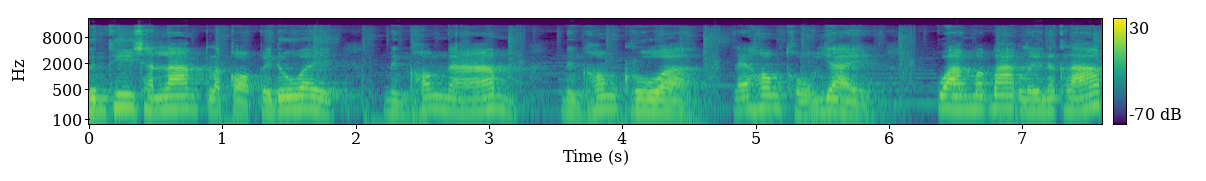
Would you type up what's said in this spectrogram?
พื้นที่ชั้นล่างประกอบไปด้วย 1 ห้องน้ำ1ห้องครัว และห้องโถงใหญ่ กว้างมากๆเลยนะครับ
